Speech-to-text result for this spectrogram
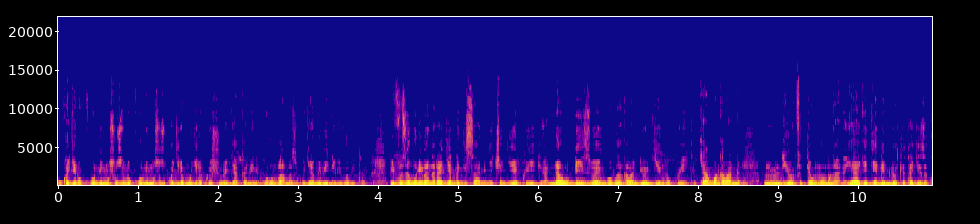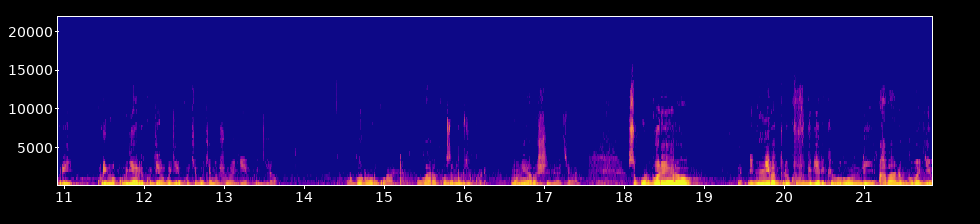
ukajya no ku wundi musozi no ku wundi musozi kugira ngo ugere ku ishuri rya kanini urumva hamaze kugeramo ibindi bigo bitatu. Bivuze ngo niba naragendaga isaha n'igice ngiye kwiga nowadays bibaye ngombwa nkaba ndiyo ngiye nko kwiga cyangwa nkaba ndiyo mfite nk'umwana. Yajya agenda iminota itageze kuri kuri makumyabiri kugira ngo agere ku kigo cy'amashuri agiye kwigiraho. Urwo ni u rwanda rwarakoze mu by'ukuri umuntu yabashimira cyane. So ubwo rero niba turi kuvuga ibyo ariko i burundi abana ubwo bagiye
